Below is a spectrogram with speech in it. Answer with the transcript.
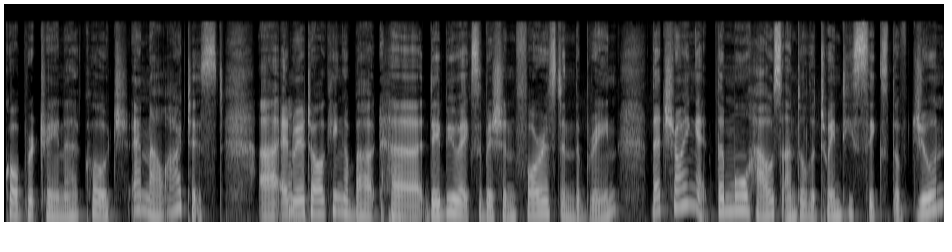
corporate trainer, coach, and now artist. Uh, and we're talking about her debut exhibition, Forest in the Brain, that's showing at Temu House until the 26th of June,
